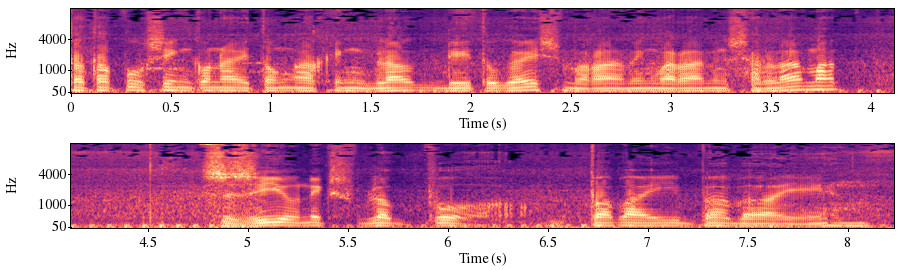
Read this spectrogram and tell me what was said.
tatapusin ko na itong aking vlog dito guys. Maraming maraming salamat. See you next vlog po. Bye bye, bye bye.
